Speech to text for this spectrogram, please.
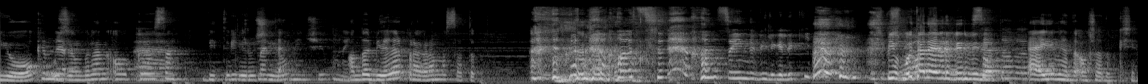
Юк, Кемдер- үзең белән алып юк. тәэминче юкмы? Анда бирәләр программа сатып. Ансы ансы инде билгеле кит. Юк, бүтән әйбер бирмиләр. Саталар. Ә, әйе, мен ашадым кичә.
